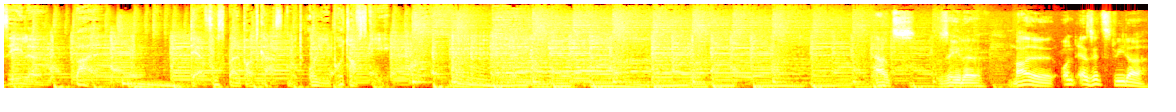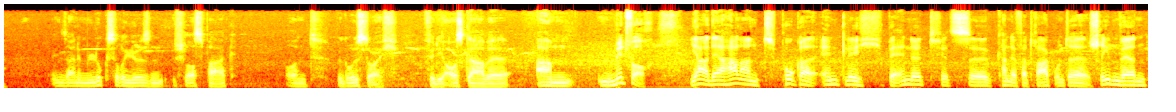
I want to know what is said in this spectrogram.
Seele, Ball. Der Fußball-Podcast mit Uli Potowski. Herz, Seele, Ball. Und er sitzt wieder in seinem luxuriösen Schlosspark und begrüßt euch für die Ausgabe am Mittwoch. Ja, der Haaland-Poker endlich beendet. Jetzt äh, kann der Vertrag unterschrieben werden.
